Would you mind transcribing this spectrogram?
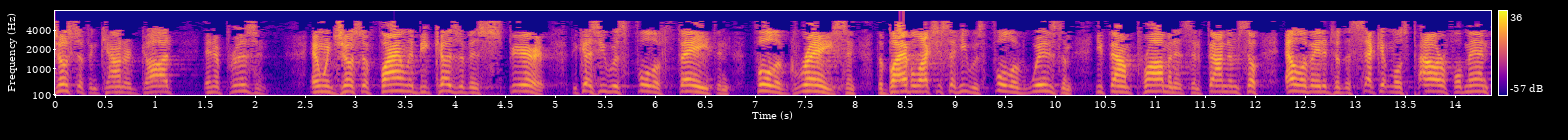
Joseph encountered God in a prison. And when Joseph finally, because of his spirit, because he was full of faith and full of grace, and the Bible actually said he was full of wisdom, he found prominence and found himself elevated to the second most powerful man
